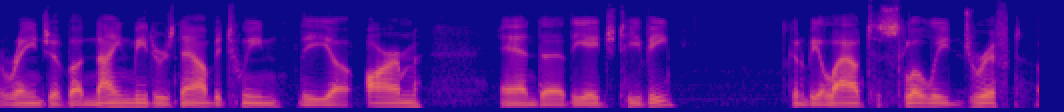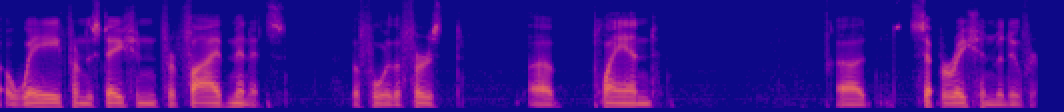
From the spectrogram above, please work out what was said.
A range of uh, nine meters now between the uh, arm and uh, the HTV. Going to be allowed to slowly drift away from the station for five minutes before the first uh, planned uh, separation maneuver.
